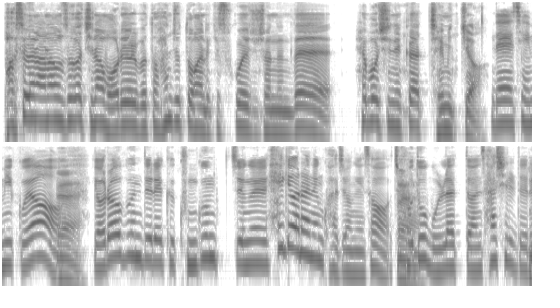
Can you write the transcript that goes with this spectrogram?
박소연 아나운서가 지난 월요일부터 한 주 동안 이렇게 수고해 주셨는데 해보시니까 재밌죠? 네, 재밌고요. 네. 여러분들의 그 궁금증을 해결하는 과정에서 저도 몰랐던 사실들을 네.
